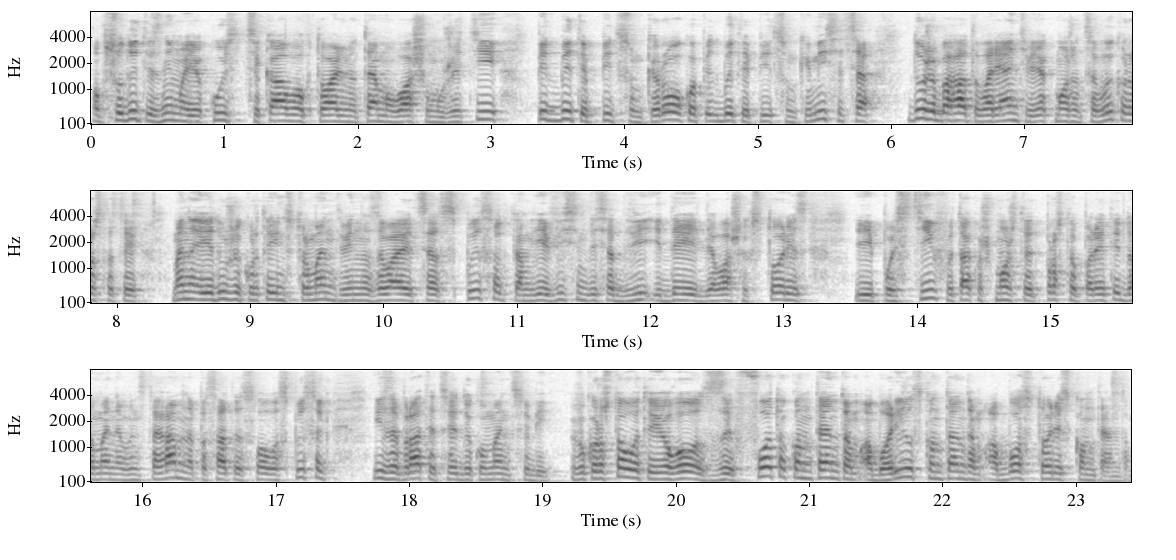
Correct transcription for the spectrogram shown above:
обсудити з ними якусь цікаву актуальну тему в вашому житті, підбити підсумки року, підбити підсумки місяця. Дуже багато варіантів, як можна це використати. У мене є дуже крутий інструмент. Він називається список. Там є 82 ідеї для ваших сторіс і постів. Ви також можете просто перейти до мене в інстаграм, написати слово список і забрати цей документ собі. Використовувати його з фотоконтентом або рілс-контентом, або сторіс-контентом.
